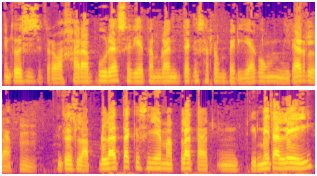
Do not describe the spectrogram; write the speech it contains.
entonces si se trabajara pura sería tan blandita que se rompería con mirarla. Mm. Entonces la plata que se llama plata mm, primera ley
